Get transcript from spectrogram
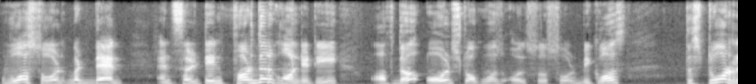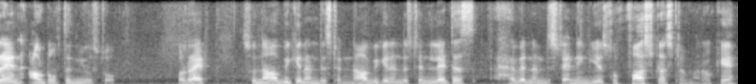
was sold, but then and certain further quantity of the old stock was also sold because the store ran out of the new stock. All right. So now we can understand. Now we can understand. Let us have an understanding here. So first customer, okay,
